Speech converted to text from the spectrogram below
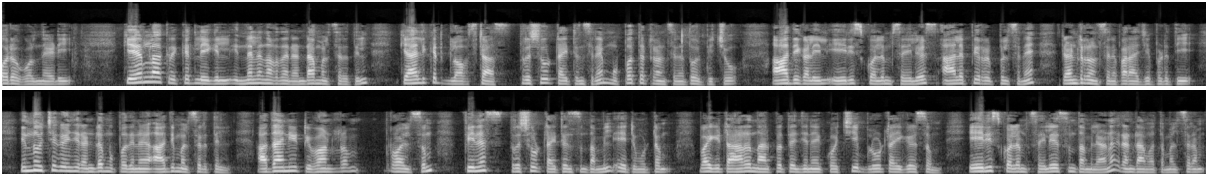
ഓരോ ഗോൾ നേടി. കേരള ക്രിക്കറ്റ് ലീഗിൽ ഇന്നലെ നടന്ന രണ്ടാം മത്സരത്തിൽ കാലിക്കറ്റ് ഗ്ലോബ് സ്റ്റാർസ് തൃശൂർ ടൈറ്റൻസിനെ മുപ്പത്തെട്ട് റൺസിന് തോൽപ്പിച്ചു. ആദ്യ കളിയിൽ ഏരീസ് കൊല്ലം സെയിലേഴ്സ് ആലപ്പി റിപ്പിൾസിനെ രണ്ട് റൺസിന് പരാജയപ്പെടുത്തി. ഇന്ന് ഉച്ചകഴിഞ്ഞ് രണ്ട് മുപ്പതിന് ആദ്യ മത്സരത്തിൽ അദാനി ട്രിവാൻഡ്രം റോയൽസും ഫിനസ് തൃശൂർ ടൈറ്റൻസും തമ്മിൽ ഏറ്റുമുട്ടും. വൈകിട്ട് ആറ് നാൽപ്പത്തിയഞ്ചിന് കൊച്ചി ബ്ലൂ ടൈഗേഴ്സും ഏരീസ് കൊല്ലം സെയിലേഴ്സും തമ്മിലാണ് രണ്ടാമത്തെ മത്സരം.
